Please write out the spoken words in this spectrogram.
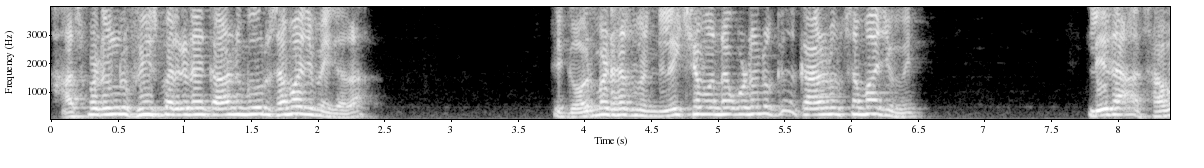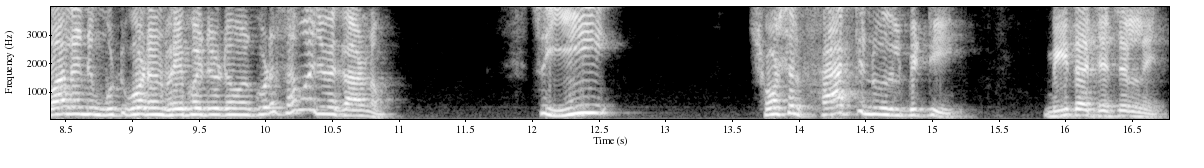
హాస్పిటల్లో ఫీజు పెరగడానికి కారణం ఎవరు? సమాజమే కదా. గవర్నమెంట్ హాస్పిటల్ నిర్లక్ష్యం అన్నా కూడా కారణం సమాజమే. లేదా సవాళ్ళని ముట్టుకోవడానికి భయపడటం కూడా సమాజమే కారణం. సో ఈ సోషల్ ఫ్యాక్ట్ని వదిలిపెట్టి మిగతా చర్చల్ని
